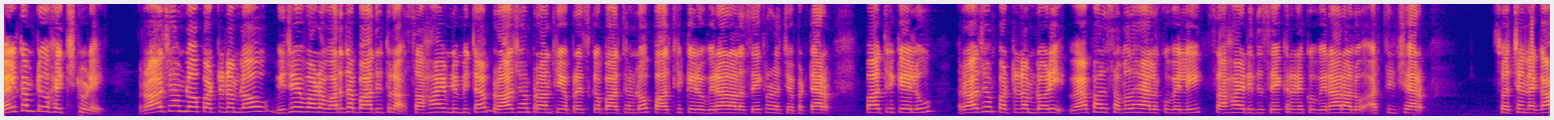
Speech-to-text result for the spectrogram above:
Welcome to H today. రాజాంలో పట్టణంలో విజయవాడ వరద బాధితుల సహాయం నిమిత్తం రాజాం ప్రాంతీయ ప్రెస్ క్లబ్ ఆధ్వర్యంలో పాత్రికేయులు విరాళాల సేకరణ చేపట్టారు. పాత్రికేయులు రాజాం పట్టణంలోని వ్యాపార సముదాయాలకు వెళ్ళి సహాయ నిధి సేకరణకు విరాళాలు అర్థించారు స్వచ్ఛందంగా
